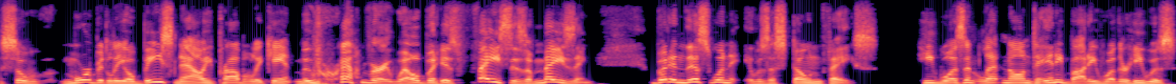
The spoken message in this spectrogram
so morbidly obese now he probably can't move around very well but his face is amazing. But in this one it was a stone face. He wasn't letting on to anybody whether he was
